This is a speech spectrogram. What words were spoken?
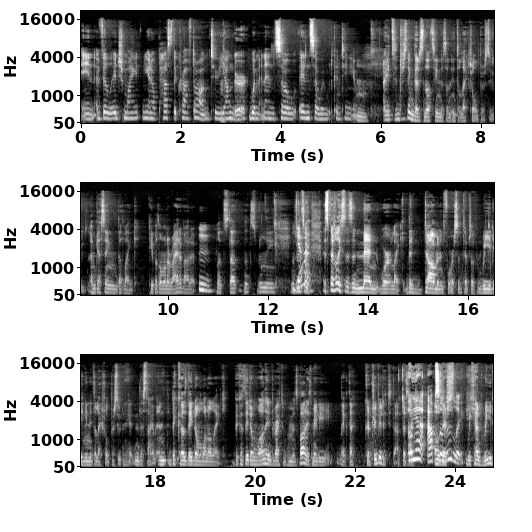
in a village might you know pass the craft on to Hmm. younger women and so and so it would continue It's interesting that it's not seen as an intellectual pursuit. I'm guessing that like people don't want to write about it. That's that. That's really that's Yeah. insane. Especially since men were like the dominant force in terms of reading and intellectual pursuit in, in this time, and because they don't want to like because they don't want to interact with women's bodies, maybe like that contributed to that. that Oh, like, yeah, there's- absolutely. we can't read.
